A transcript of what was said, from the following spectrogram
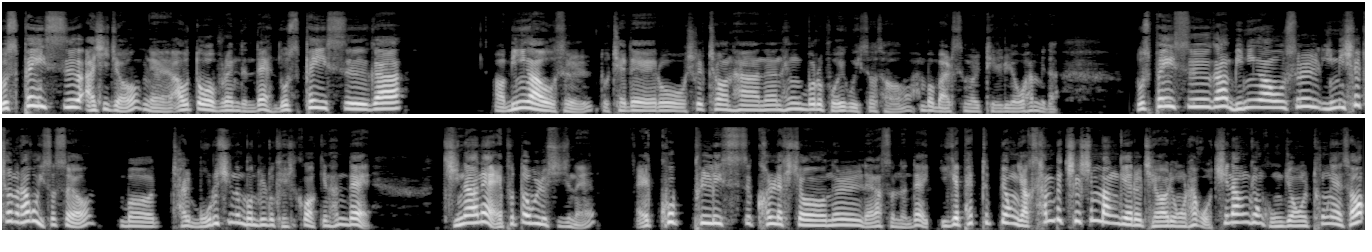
노스페이스 아시죠? 네, 아웃도어 브랜드인데 노스페이스가 어, 미닝아웃을 또 제대로 실천하는 행보를 보이고 있어서 한번 말씀을 드리려고 합니다. 노스페이스가 미닝아웃을 이미 실천을 하고 있었어요. 뭐 잘 모르시는 분들도 계실 것 같긴 한데 지난해 FW 시즌에 에코플리스 컬렉션을 내놨었는데 이게 페트병 약 370만 개를 재활용을 하고 친환경 공정을 통해서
